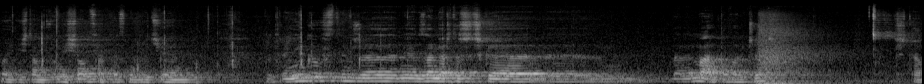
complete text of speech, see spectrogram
po jakichś tam dwóch miesiącach powiedzmy wróciłem do treningów, z tym, że miałem zamiar troszeczkę e, MMA powalczyć, czy tam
